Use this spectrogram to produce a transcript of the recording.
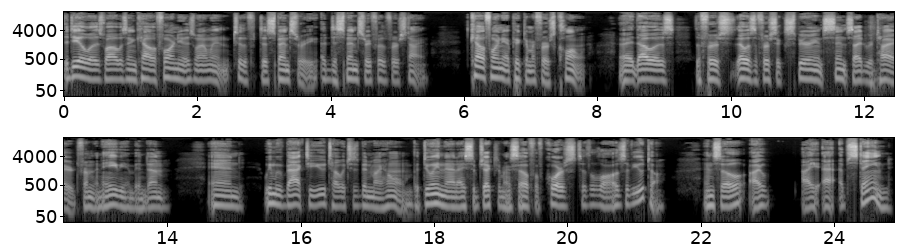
the deal was while I was in California is when I went to the dispensary, a dispensary for the first time. California, I picked up my first clone. Right. That was the first, that was the first experience since I'd retired from the Navy and been done. And, we moved back to Utah, which has been my home. But doing that, I subjected myself, of course, to the laws of Utah. And so I, I abstained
